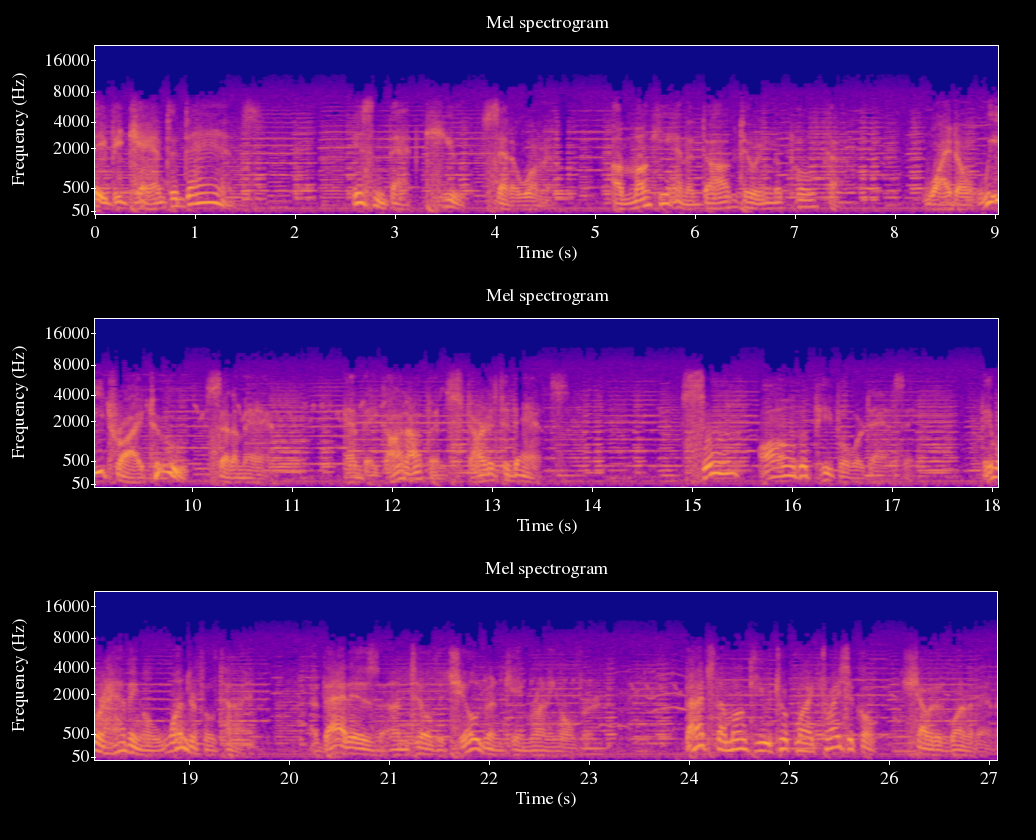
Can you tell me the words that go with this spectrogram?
They began to dance. Isn't that cute, said a woman. A monkey and a dog doing the polka. Why don't we try too, said a man. And they got up and started to dance. Soon, all the people were dancing. They were having a wonderful time. That is, until the children came running over. That's the monkey who took my tricycle, shouted one of them.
